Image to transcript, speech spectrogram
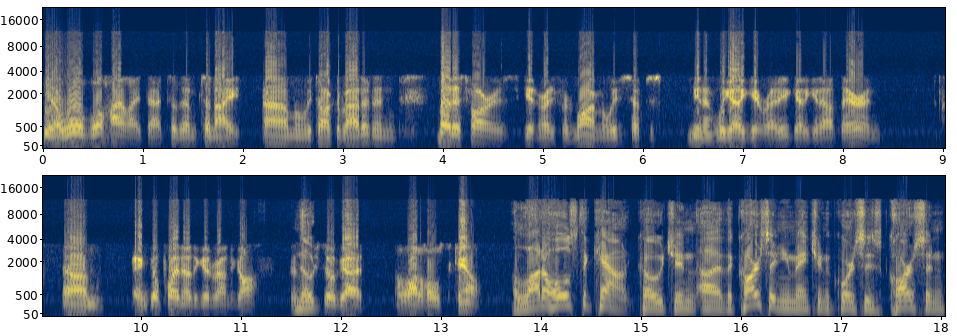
you know we'll we'll highlight that to them tonight um, when we talk about it. And but as far as getting ready for tomorrow, I mean, we just have to you know we got to get ready, got to get out there and um, and go play another good round of golf because no. we've still got a lot of holes to count. A lot of holes to count, Coach. And uh, the Carson you mentioned, of course, is Carson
